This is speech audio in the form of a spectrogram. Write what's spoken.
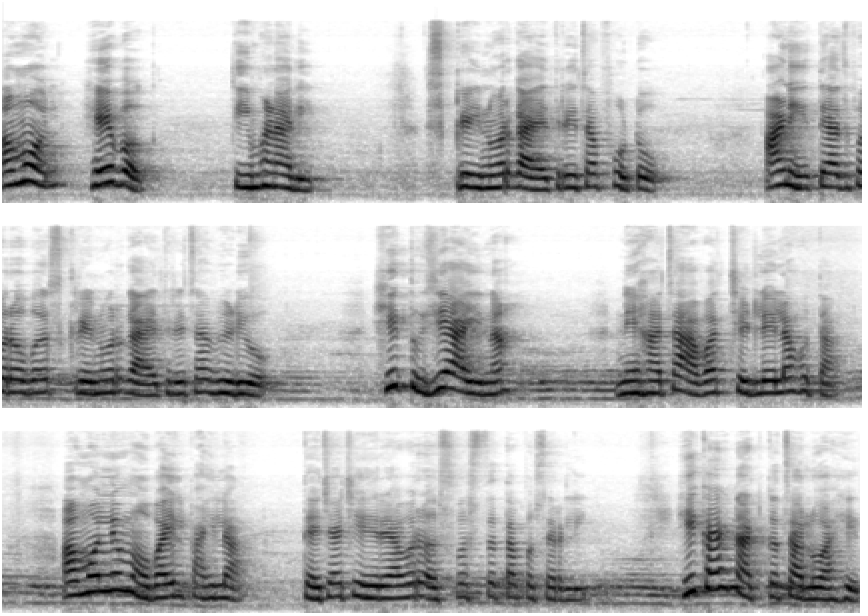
अमोल हे बघ. ती म्हणाली स्क्रीनवर गायत्रीचा फोटो आणि त्याचबरोबर स्क्रीनवर गायत्रीचा व्हिडिओ. ही तुझी आई ना? नेहाचा आवाज चिडलेला होता. अमोलने मोबाईल पाहिला. त्याच्या चेहऱ्यावर अस्वस्थता पसरली. ही काय नाटकं चालू आहेत?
